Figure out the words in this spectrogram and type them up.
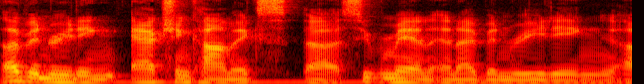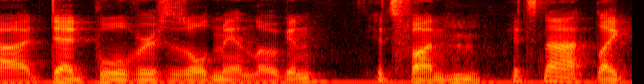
I've been reading Action Comics, uh, Superman, and I've been reading uh, Deadpool versus Old Man Logan. It's fun. Hmm. It's not like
